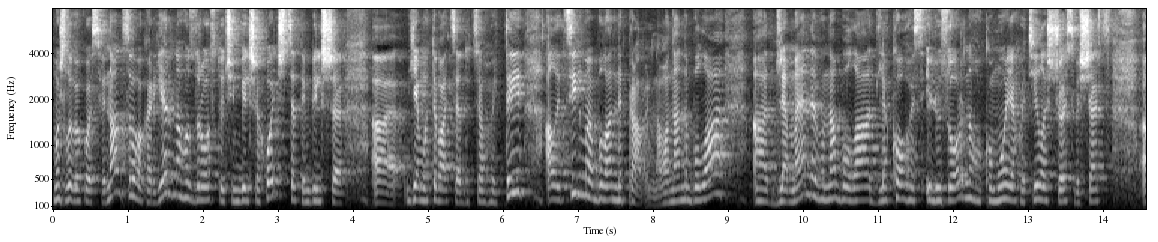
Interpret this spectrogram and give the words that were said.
можливо, якогось фінансового, кар'єрного зросту. Чим більше хочеться, тим більше е, є мотивація до цього йти. Але ціль моя була неправильна. Вона не була е, для мене, вона була для когось ілюзорного, кому я хотіла щось весь час е,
